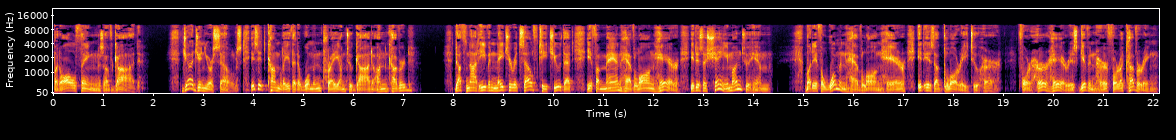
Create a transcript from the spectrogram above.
but all things of God. Judge in yourselves, is it comely that a woman pray unto God uncovered? Doth not even nature itself teach you that if a man have long hair, it is a shame unto him? But if a woman have long hair, it is a glory to her, for her hair is given her for a covering.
